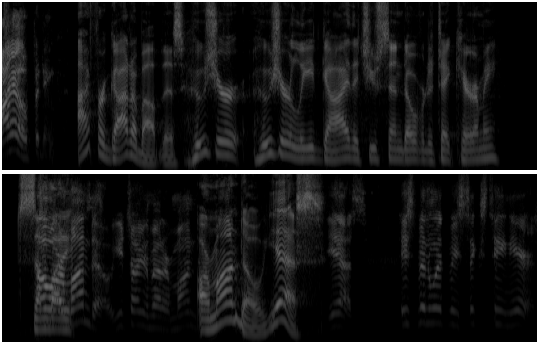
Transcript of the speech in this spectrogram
eye opening. I forgot about this. Who's your who's your lead guy that you send over to take care of me? Somebody. Oh, Armando. You're talking about Armando. Armando. Yes. Yes. He's been with me 16 years.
